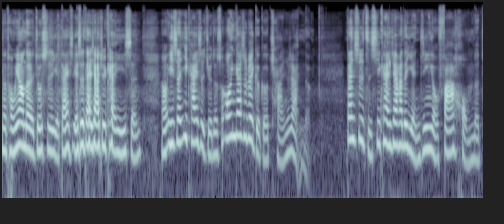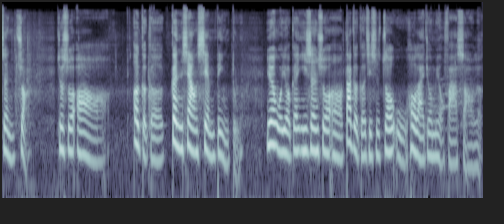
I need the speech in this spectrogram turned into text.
那同样的，就是也带也是带下去看医生，然后医生一开始觉得说，哦，应该是被哥哥传染的，但是仔细看一下他的眼睛有发红的症状，就说哦，二哥哥更像腺病毒，因为我有跟医生说，嗯，大哥哥其实周五后来就没有发烧了，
